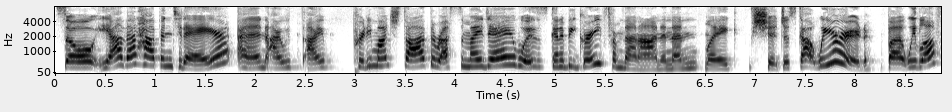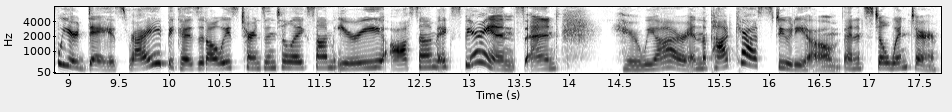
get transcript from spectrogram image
So yeah, that happened today. And I, I pretty much thought the rest of my day was going to be great from then on. And then like shit just got weird. But we love weird days, right? Because it always turns into like some eerie, awesome experience. And here we are in the podcast studio, and it's still winter.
